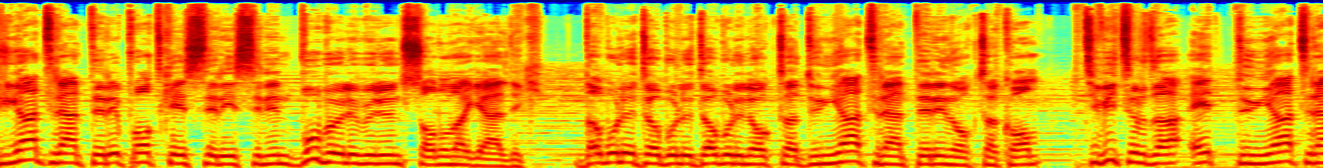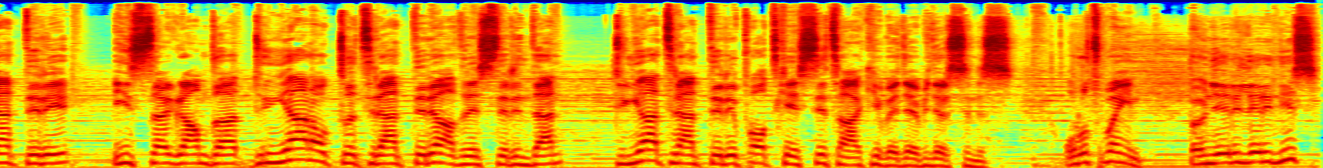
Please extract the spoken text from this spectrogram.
Dünya Trendleri Podcast serisinin bu bölümünün sonuna geldik. www.dünyatrendleri.com Twitter'da @dünyatrendleri, Instagram'da dünya.trendleri adreslerinden Dünya Trendleri Podcast'i takip edebilirsiniz. Unutmayın önerileriniz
